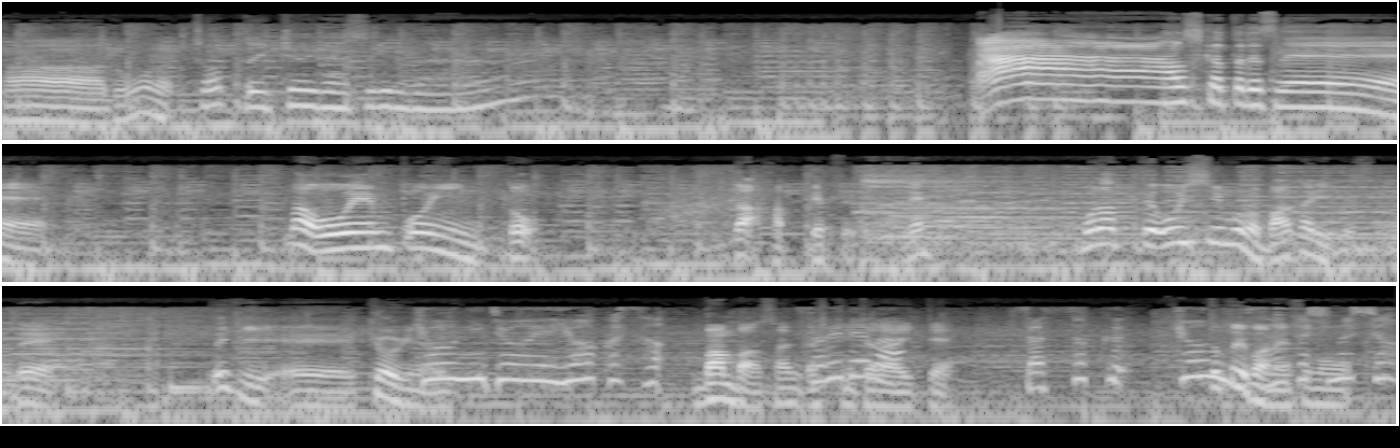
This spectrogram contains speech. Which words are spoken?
さあ、どうなる、ちょっと勢いが良すぎるなあー、惜しかったですね。まあ、応援ポイントが800点ですね。もらって美味しいものばかりですので、ぜひ、えー、競技の競技場へようこそ。バンバン参加していただいて、早速、競技に参加しましょう。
